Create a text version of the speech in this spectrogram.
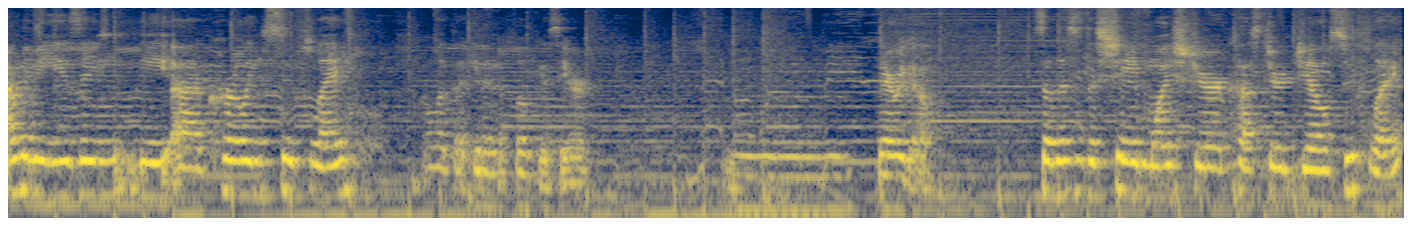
I'm going to be using the uh, curling souffle. I'll let that get into focus here. There we go. So this is the Shea Moisture Custard Gel Souffle.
